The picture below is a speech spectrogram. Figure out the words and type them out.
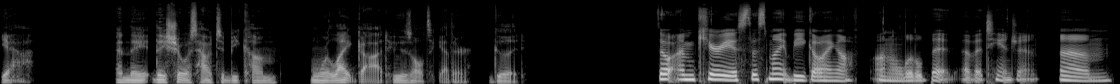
Yeah. And they they show us how to become more like God, who is altogether good. So I'm curious, this might be going off on a little bit of a tangent. Um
